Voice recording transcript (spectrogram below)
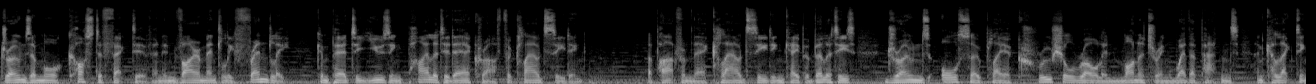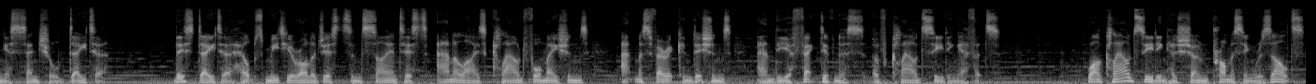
drones are more cost-effective and environmentally friendly compared to using piloted aircraft for cloud seeding. Apart from their cloud seeding capabilities, drones also play a crucial role in monitoring weather patterns and collecting essential data. This data helps meteorologists and scientists analyze cloud formations, atmospheric conditions, and the effectiveness of cloud seeding efforts. While cloud seeding has shown promising results,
